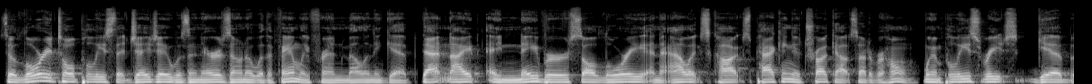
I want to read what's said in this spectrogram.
So Lori told police that JJ was in Arizona with a family friend, Melanie Gibb. That night, a neighbor saw Lori and Alex Cox packing a truck outside of her home. When police reached Gibb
